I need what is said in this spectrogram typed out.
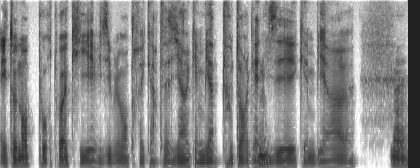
étonnante pour toi qui est visiblement très cartésien, qui aime bien tout organiser, qui aime bien euh,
